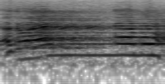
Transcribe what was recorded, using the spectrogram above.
أشهد أن محمدا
